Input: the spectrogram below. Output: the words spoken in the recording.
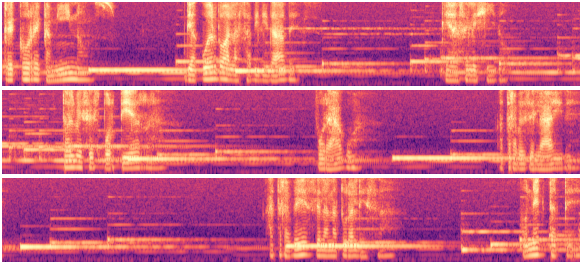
Recorre caminos de acuerdo a las habilidades que has elegido. Tal vez es por tierra, por agua, a través del aire, a través de la naturaleza. Conéctate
